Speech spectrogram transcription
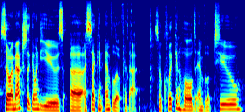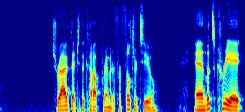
So I'm actually going to use a, a second envelope for that. So click and hold envelope 2, drag that to the cutoff parameter for filter 2, and let's create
